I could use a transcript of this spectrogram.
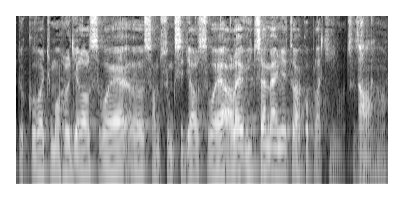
dokovat mohl dělal svoje, eh, Samsung si dělal svoje, ale víceméně to jako platí, no, co no. Řeknu.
